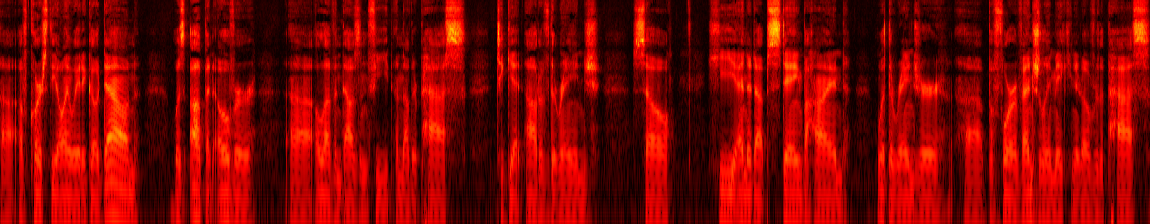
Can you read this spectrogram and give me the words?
Uh, of course, the only way to go down was up and over uh, 11,000 feet, another pass to get out of the range. So he ended up staying behind with the ranger uh, before eventually making it over the pass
